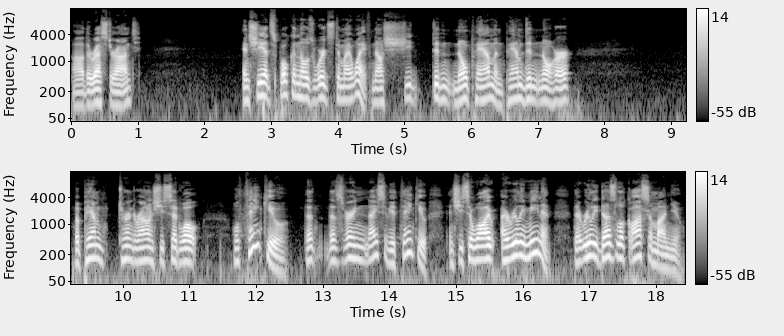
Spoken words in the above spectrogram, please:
uh, the restaurant, and she had spoken those words to my wife. Now she didn't know Pam, and Pam didn't know her. But Pam turned around and she said, "Well, well, thank you. That that's very nice of you. Thank you." And she said, "Well, I I really mean it. That really does look awesome on you."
